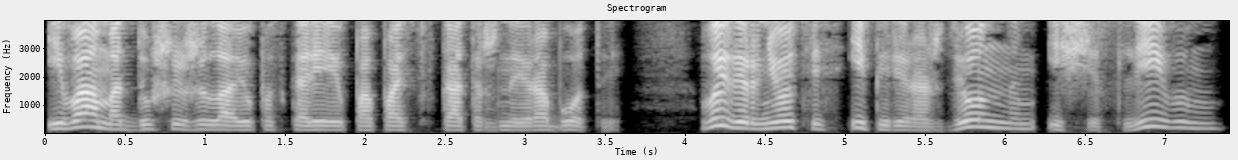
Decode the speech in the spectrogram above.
и вам от души желаю поскорее попасть в каторжные работы. Вы вернетесь и перерожденным, и счастливым,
